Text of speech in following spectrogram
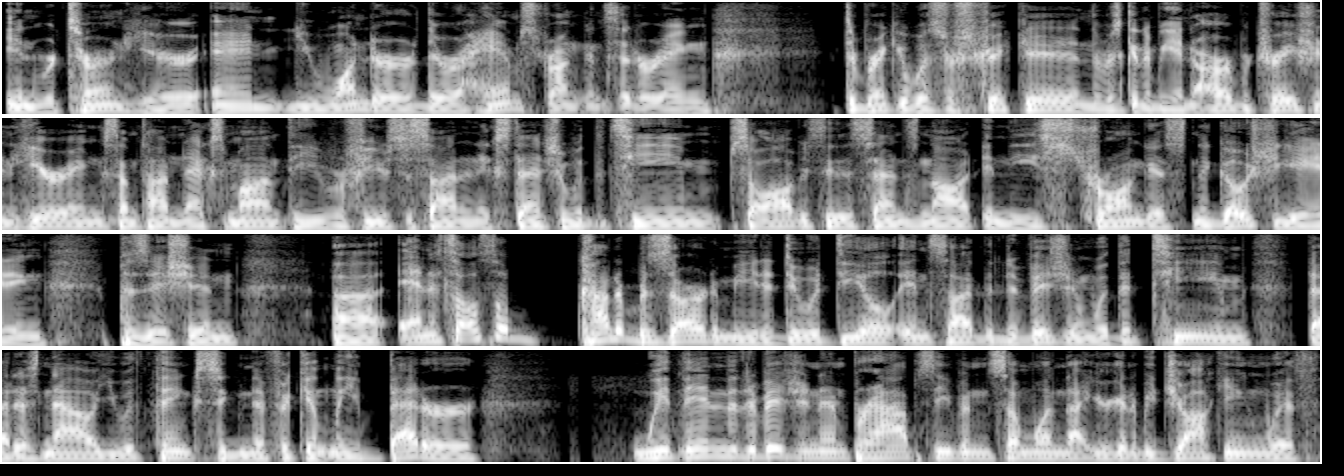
in return here, and you wonder they're hamstrung considering DeBrincat was restricted and there was going to be an arbitration hearing sometime next month. He refused to sign an extension with the team. So obviously, the Sens not in the strongest negotiating position. Uh, and it's also kind of bizarre to me to do a deal inside the division with a team that is now, you would think, significantly better within the division and perhaps even someone that you're going to be jockeying with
